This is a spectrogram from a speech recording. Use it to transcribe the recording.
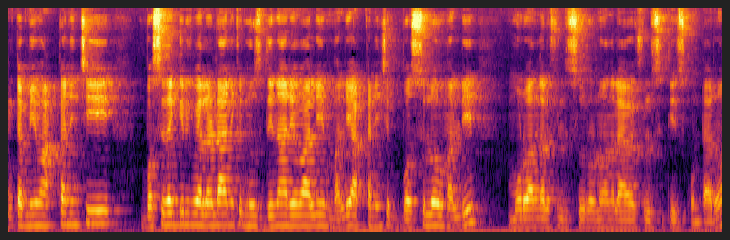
ఇంకా మేము అక్కడి నుంచి బస్సు దగ్గరికి వెళ్ళడానికి నువ్వు దినార్ ఇవ్వాలి. మళ్ళీ అక్కడి నుంచి బస్సులో మళ్ళీ మూడు వందల ఫిల్స్ రెండు వందల యాభై ఫిల్స్ తీసుకుంటారు.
